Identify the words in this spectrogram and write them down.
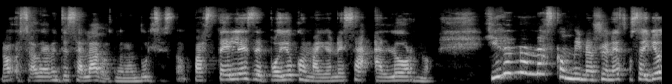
¿No? O sea, obviamente salados, no eran dulces, ¿no? Pasteles de pollo con mayonesa al horno. Y eran unas combinaciones, o sea, yo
